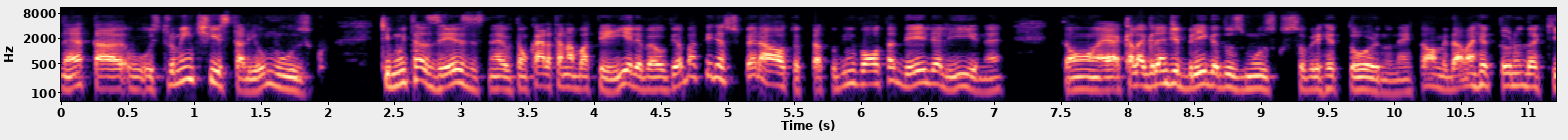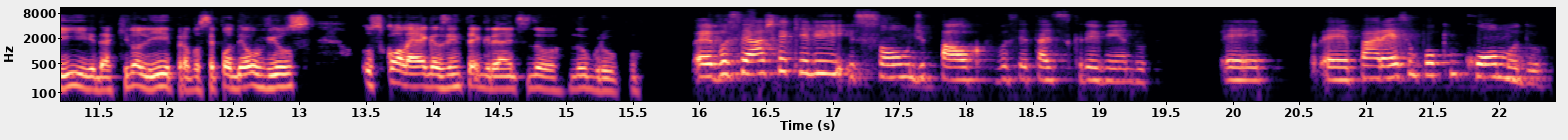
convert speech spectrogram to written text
né, tá, o instrumentista ali, o músico que muitas vezes, né, então o cara tá na bateria, ele vai ouvir a bateria super alta, que tá tudo em volta dele ali, né, então é aquela grande briga dos músicos sobre retorno, né, então me dá um retorno daqui, daquilo ali, para você poder ouvir os, os colegas integrantes do, do grupo. É, você acha que aquele som de palco que você está descrevendo é, é, parece um pouco incômodo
